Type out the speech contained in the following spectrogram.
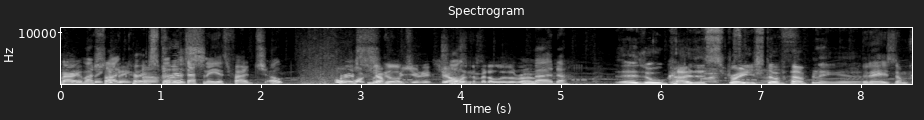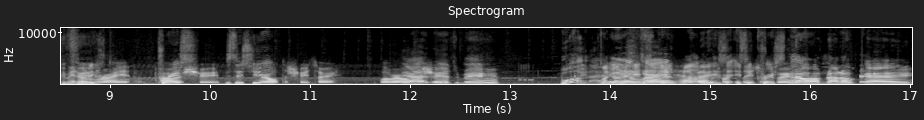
very much think a like Chris, now. but it definitely is French. Oh, Oh, Chris. watch oh my out God. for units. Yeah, we're in the middle of the road. murder. There's all kinds of strange stuff happening here. It is. I'm Middle confused. right. Power Chris? Street. Is this Or you? Alta Street, sorry. Lower Yeah, Alta Street. it's me. What? Oh my God, okay? French. What? Is, towards it- is it Legion Chris No, I'm not okay.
